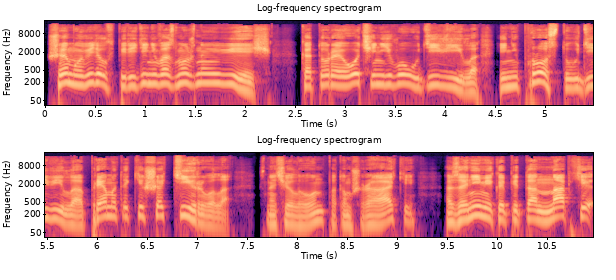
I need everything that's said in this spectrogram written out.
Шем увидел впереди невозможную вещь, которая очень его удивила, и не просто удивила, а прямо-таки шокировала. Сначала он, потом Шрааки, а за ними капитан Напхи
